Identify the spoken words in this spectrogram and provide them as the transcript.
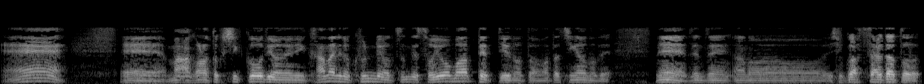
えええーまあこのトクシックオーディオのようにかなりの訓練を積んで素養もあってっていうのとはまた違うので、ね、全然、あのー触発されたと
